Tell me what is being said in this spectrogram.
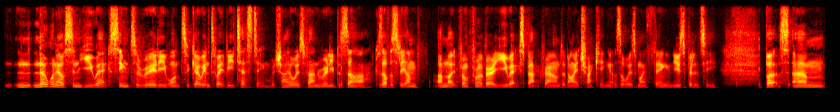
no one else in UX seemed to really want to go into A/B testing, which I always found really bizarre. Because obviously, I'm I'm like from from a very UX background, and eye tracking was always my thing, and usability. But um,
